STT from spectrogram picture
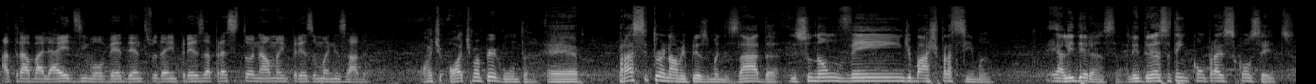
a trabalhar e desenvolver dentro da empresa para se tornar uma empresa humanizada? Ótima pergunta. É, para se tornar uma empresa humanizada, isso não vem de baixo para cima. É a liderança. A liderança tem que comprar esses conceitos.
